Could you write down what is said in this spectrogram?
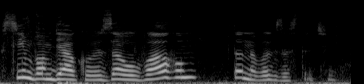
Всім вам дякую за увагу. До нових зустрічей.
